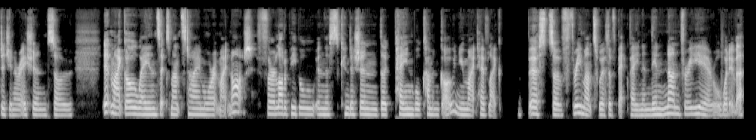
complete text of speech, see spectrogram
degeneration. So it might go away in six months' time, or it might not. For a lot of people in this condition, the pain will come and go, and you might have like bursts of three months worth of back pain and then none for a year or whatever.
